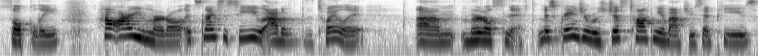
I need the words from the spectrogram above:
sulkily. How are you, Myrtle? It's nice to see you out of the toilet. Um, Myrtle sniffed. Miss Granger was just talking about you," said Peeves.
